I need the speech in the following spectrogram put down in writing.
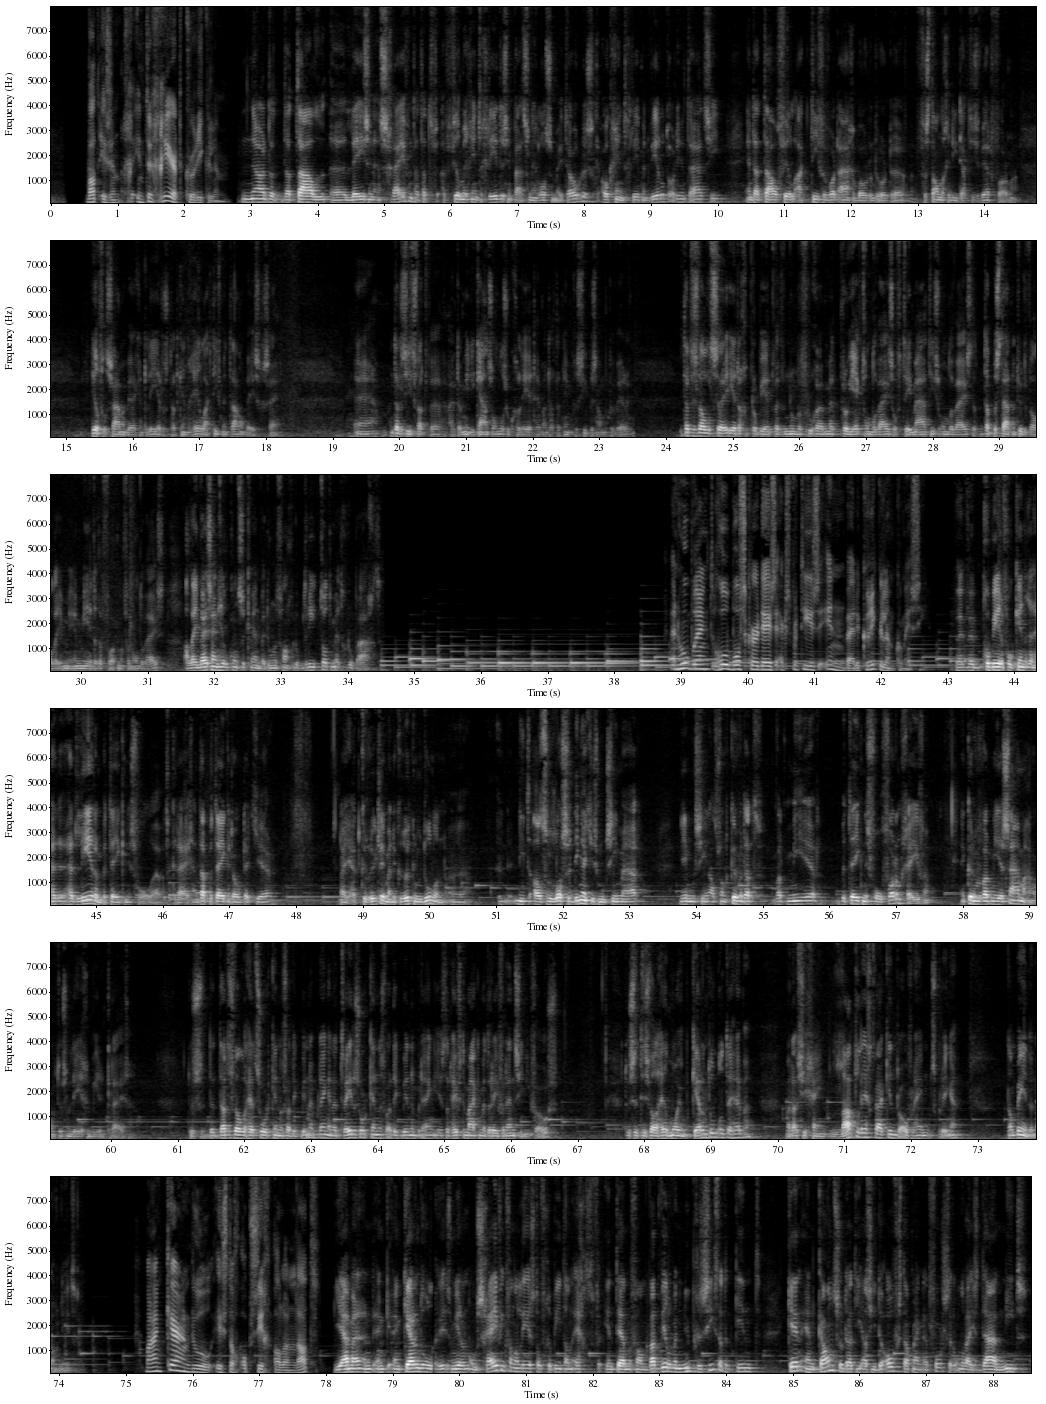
Wat is een geïntegreerd curriculum? Nou, dat, dat taal uh, lezen en schrijven, dat dat veel meer geïntegreerd is in plaats van in losse methodes. Ook geïntegreerd met wereldoriëntatie. En dat taal veel actiever wordt aangeboden door de verstandige didactische werkvormen. Heel veel samenwerkend leren, zodat kinderen heel actief met taal bezig zijn. Uh, dat is iets wat we uit Amerikaans onderzoek geleerd hebben, dat het in principe zou moeten werken. Dat is wel eens eh, eerder geprobeerd, wat we noemen vroeger met projectonderwijs of thematisch onderwijs. Dat, dat bestaat natuurlijk wel in, in, meerdere vormen van onderwijs. Alleen wij zijn heel consequent, wij doen het van groep 3 tot en met groep 8. En hoe brengt Roel Bosker deze expertise in bij de curriculumcommissie? We, we proberen voor kinderen het, het leren betekenisvol uh, te krijgen. En dat betekent ook dat je nou ja, het curriculum en de curriculumdoelen uh, niet als losse dingetjes moet zien, maar je moet zien als van kunnen we dat wat meer betekenisvol vormgeven en kunnen we wat meer samenhang tussen leergebieden krijgen. Dus dat is wel het soort kennis wat ik binnenbreng. En het tweede soort kennis wat ik binnenbreng is dat heeft te maken met referentieniveaus. Dus het is wel heel mooi om kerndoelen te hebben, maar als je geen lat legt waar kinderen overheen moeten springen, dan ben je er nog niet. Maar een kerndoel is toch op zich al een lat? Ja, maar een, een, een, kerndoel is meer een omschrijving van een leerstofgebied dan echt in termen van wat willen we nu precies dat het kind ken en kan, zodat hij als hij de overstap maakt naar het voortgezet onderwijs daar niet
